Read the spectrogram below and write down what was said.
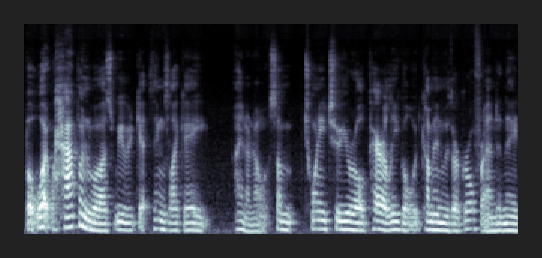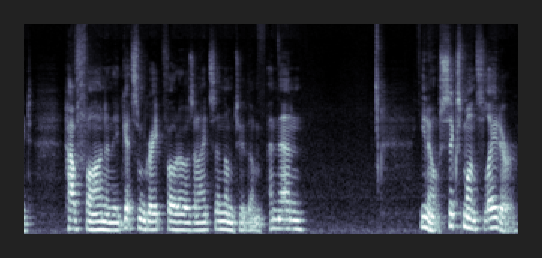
But what happened was we would get things like a I don't know, some 22 year old paralegal would come in with her girlfriend and they'd have fun and they'd get some great photos and I'd send them to them. And then, you know, six months later,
